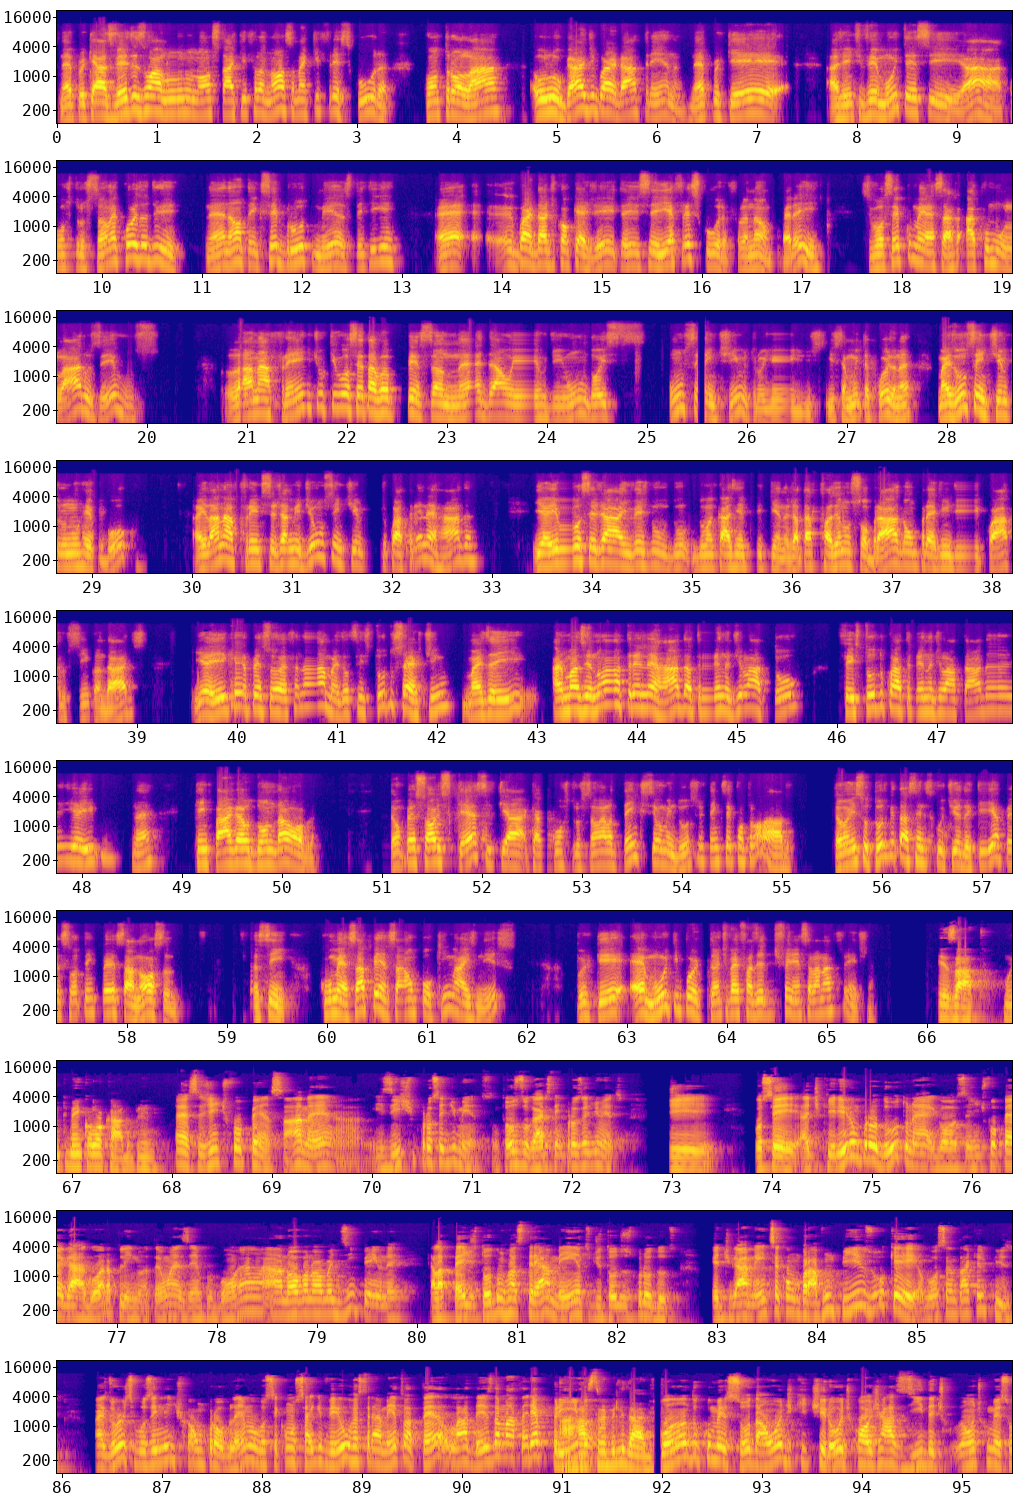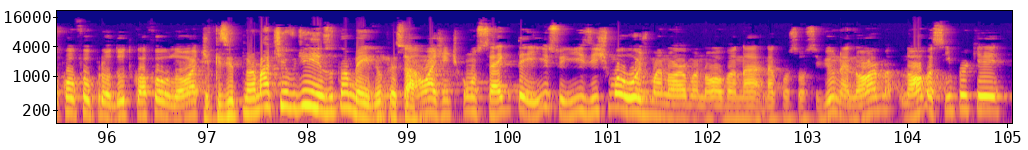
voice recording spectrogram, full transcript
né? Porque às vezes um aluno nosso está aqui falando, nossa, mas que frescura, controlar o lugar de guardar a trena, né? Porque a gente vê muito esse, ah, construção é coisa de, né? Não, tem que ser bruto mesmo, tem que é, é, guardar de qualquer jeito, isso aí é frescura. Fala, não, peraí, se você começa a acumular os erros, lá na frente, o que você estava pensando, né? Dar um erro de um, dois, um centímetro, e isso é muita coisa, né? Mas um centímetro num reboco, aí lá na frente você já mediu um centímetro com a trena errada, e aí você já, em vez de, um- uma casinha pequena, já está fazendo um sobrado, um prédio de quatro, cinco andares, E aí que a pessoa vai falar, ah, mas eu fiz tudo certinho, mas aí armazenou a trena errada, a trena dilatou, fez tudo com a trena dilatada, e aí, né, quem paga é o dono da obra. Então o pessoal esquece que a, que a construção ela tem que ser uma indústria e tem que ser controlada. Então isso tudo que está sendo discutido aqui, a pessoa tem que pensar, nossa, assim, começar a pensar um pouquinho mais nisso, porque é muito importante, vai fazer diferença lá na frente. Né? Exato, muito bem colocado, Plínio. É, se a gente for pensar, né, existe procedimentos, em todos os lugares tem procedimentos de você adquirir um produto, né, igual se a gente for pegar agora, Plínio, até um exemplo bom é a nova norma de desempenho, né, ela pede todo um rastreamento de todos os produtos. Antigamente você comprava um piso, ok, eu vou sentar aquele piso. Mas hoje, se você identificar um problema, você consegue ver o rastreamento até lá desde a matéria-prima. A rastreabilidade. Quando começou, da onde que tirou, de qual jazida, de onde começou, qual foi o produto, qual foi o lote. Requisito normativo de ISO também, viu, pessoal? Então, a gente consegue ter isso e existe uma, hoje uma norma nova na, na construção civil, né? Norma nova, sim, porque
